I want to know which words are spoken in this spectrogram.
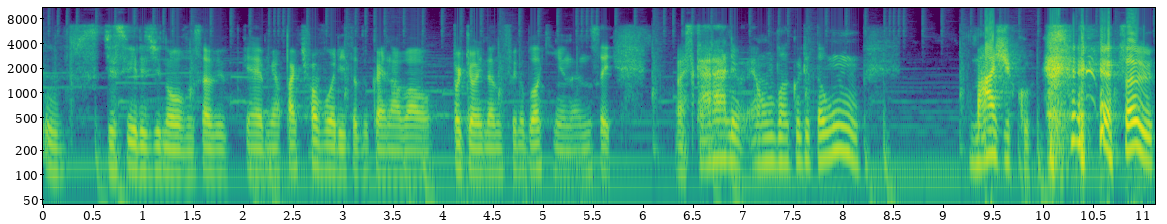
os desfiles de novo, sabe? Porque é a minha parte favorita do carnaval. Porque eu ainda não fui no bloquinho, né? Não sei. Mas caralho, é um bagulho tão mágico. sabe?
